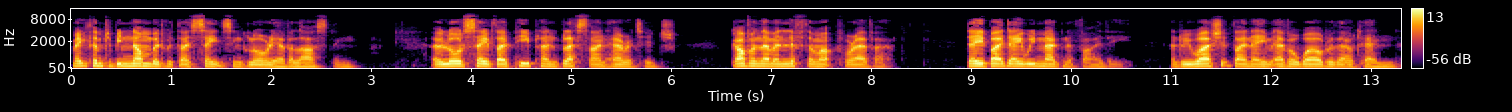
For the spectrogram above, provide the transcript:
Make them to be numbered with thy saints in glory everlasting. O Lord, save thy people and bless thine heritage. Govern them and lift them up for ever. Day by day we magnify thee, and we worship thy name ever world without end.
